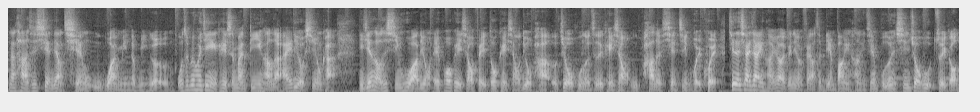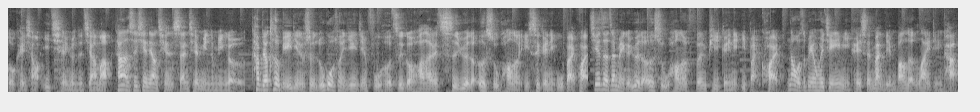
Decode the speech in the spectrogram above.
那它是限量前五万名的名额。我这边会建议你可以申办第一银行的 i 六信用卡。你今天早是新户啊，利用 Apple Pay 消费都可以享有六趴，而旧户呢，只是可以享有五趴的现金回馈。接着下一家银行要来跟你们分享是联邦银行，你今天不论新旧户，最高都可以享有一千元的加码。它呢是限量前三千名的名额。它比较特别一点就是，如果说你今天已经符合资格的话，它在次月的二十五号呢，一次给你五百块。接着在每个月的二十五号呢，分批给你一百块。那我这边会建议你可以申办联邦的 Line 点卡，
